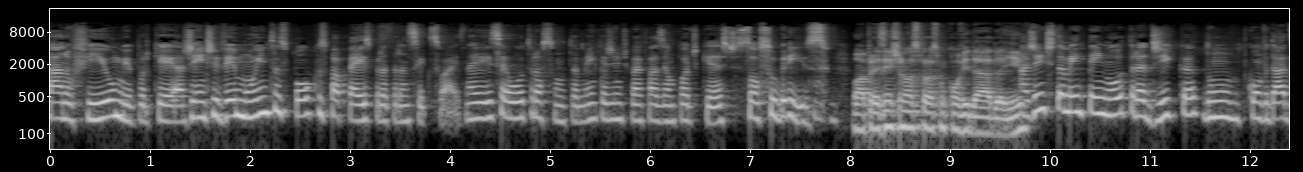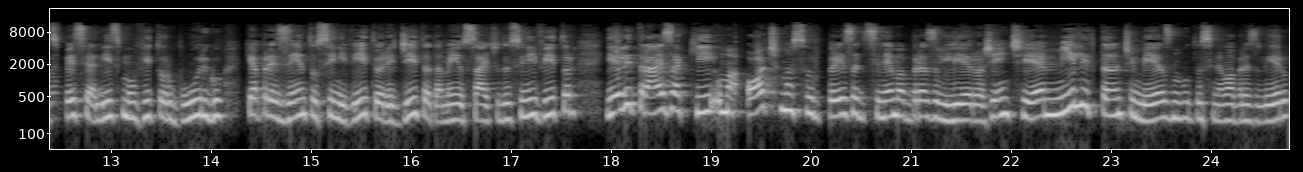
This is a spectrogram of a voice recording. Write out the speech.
tá no filme, porque a gente vê muitos poucos papéis para transexuais, né? Esse é outro assunto também que a gente vai fazer um podcast só sobre isso. Bom, apresente o nosso próximo convidado aí. A gente também tem outra dica de um convidado especialíssimo, o Vitor Burgo, que apresenta o Cine Vitor, edita também o site do Cine Vitor, e ele traz aqui uma ótima surpresa de cinema brasileiro. A gente é militante mesmo do cinema brasileiro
